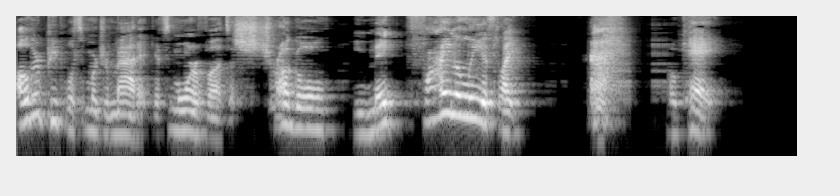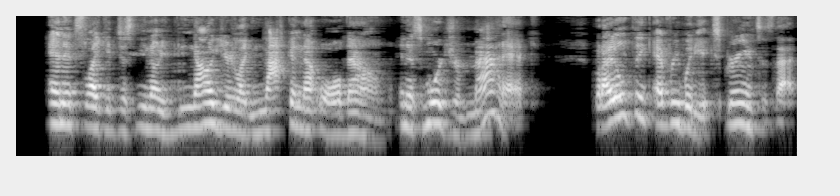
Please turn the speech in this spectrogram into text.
Other people, it's more dramatic. It's more of a, it's a struggle. You make, finally, it's like, okay. And it's like, it just, you know, now you're like knocking that wall down. And it's more dramatic, but I don't think everybody experiences that.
